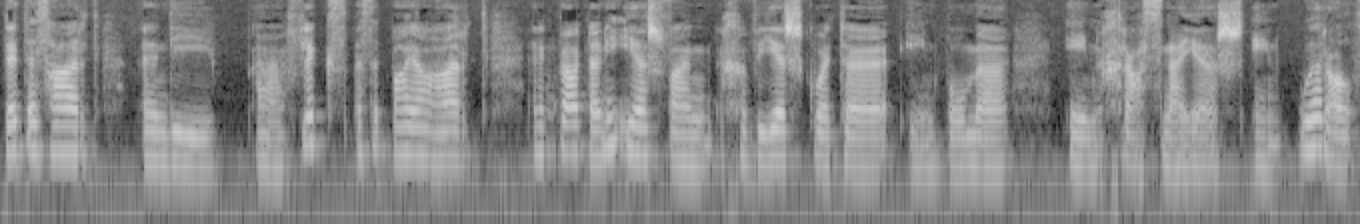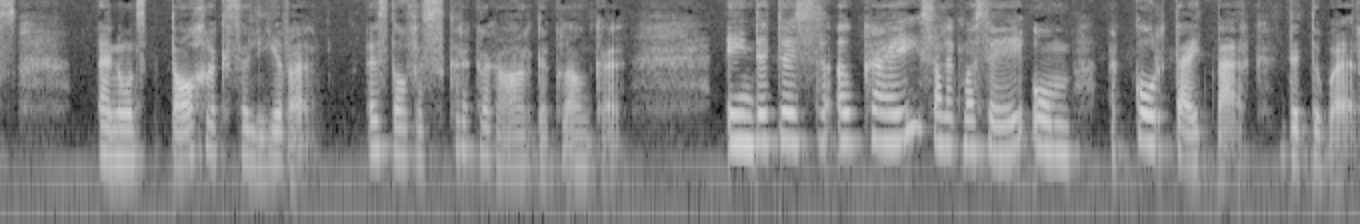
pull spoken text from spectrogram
Dit is hard in die uh fliks is dit baie hard en ek praat nou nie eers van geweerskote en bomme en grasnyers en oral in ons daaglikse lewe is daar verskriklik harde klanke. En dit is oukei, okay, sal ek maar sê om 'n kort tydperk dit te hoor,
